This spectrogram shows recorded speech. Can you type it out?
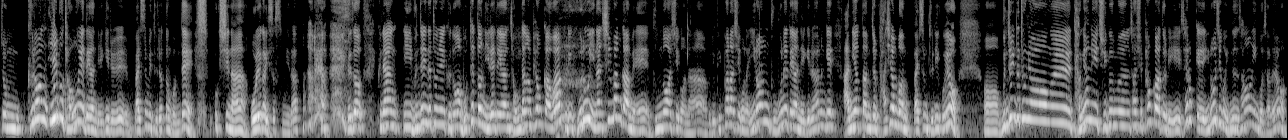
좀 그런 일부 경우에 대한 얘기를 말씀을 드렸던 건데 혹시나 오해가 있었습니다. 그래서 그냥 이 문재인 대통령이 그동안 못했던 일에 대한 정당한 평가와 그리고 그로 인한 실망감에 분노하시거나 그리고 비판하시거나 이런 부분에 대한 얘기를 하는 게 아니었다는 점 다시 한번 말씀드리고요. 어, 문재인 대통령을 당연히 지금은 사실 평가들이 새롭게 이루어지고 있는 상황인 거잖아요.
